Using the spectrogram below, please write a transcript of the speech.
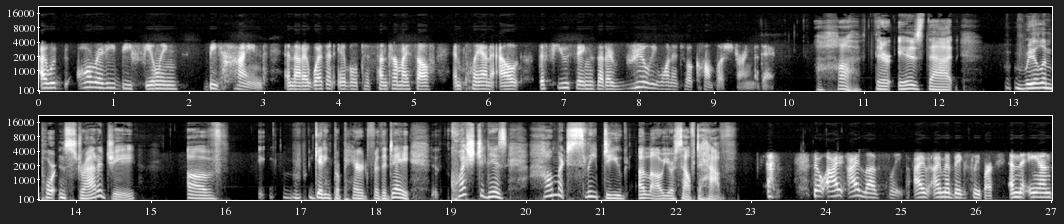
I would already be feeling behind and that I wasn't able to center myself and plan out the few things that I really wanted to accomplish during the day. Aha, there is that real important strategy of getting prepared for the day. Question is, how much sleep do you allow yourself to have? So I, I love sleep. I, I'm a big sleeper, and the, and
